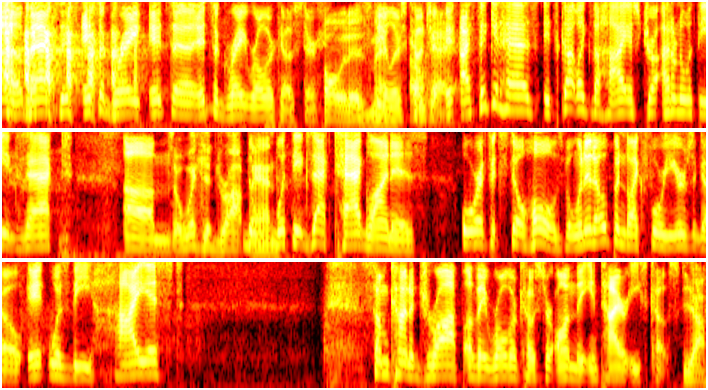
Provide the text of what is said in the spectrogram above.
Uh, Max, it's it's a great it's a it's a great roller coaster. Oh, it is, the man. Steelers country. Okay. I think it has it's got like the highest drop. I don't know what the exact um It's a wicked drop, the, man. what the exact tagline is or if it still holds. But when it opened like four years ago, it was the highest some kind of drop of a roller coaster on the entire East Coast. Yeah,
